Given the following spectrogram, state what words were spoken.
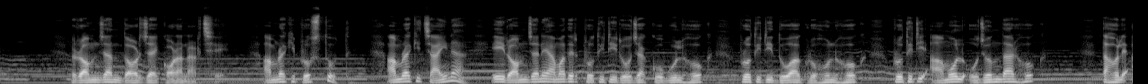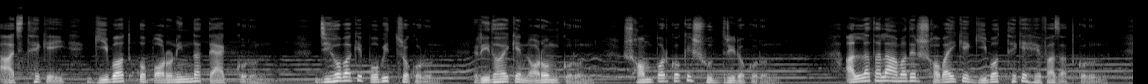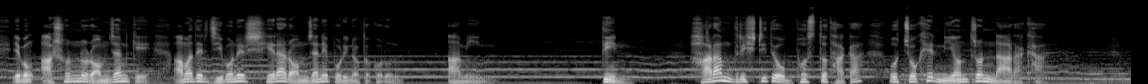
রমজান দরজায় কড়া নাড়ছে। আমরা কি প্রস্তুত? আমরা কি চাই না এই রমজানে আমাদের প্রতিটি রোজা কবুল হোক, প্রতিটি দোয়া গ্রহণ হোক, প্রতিটি আমল ওজনদার হোক? তাহলে আজ থেকেই গিবত ও পরনিন্দা ত্যাগ করুন। জিহবাকে পবিত্র করুন, হৃদয়কে নরম করুন, সম্পর্ককে সুদৃঢ় করুন। আল্লাহ তালা আমাদের সবাইকে গিবত থেকে হেফাজত করুন এবং আসন্ন রমজানকে আমাদের জীবনের সেরা রমজানে পরিণত করুন। আমিন। তিন, হারাম দৃষ্টিতে অভ্যস্ত থাকা ও চোখের নিয়ন্ত্রণ না রাখা।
